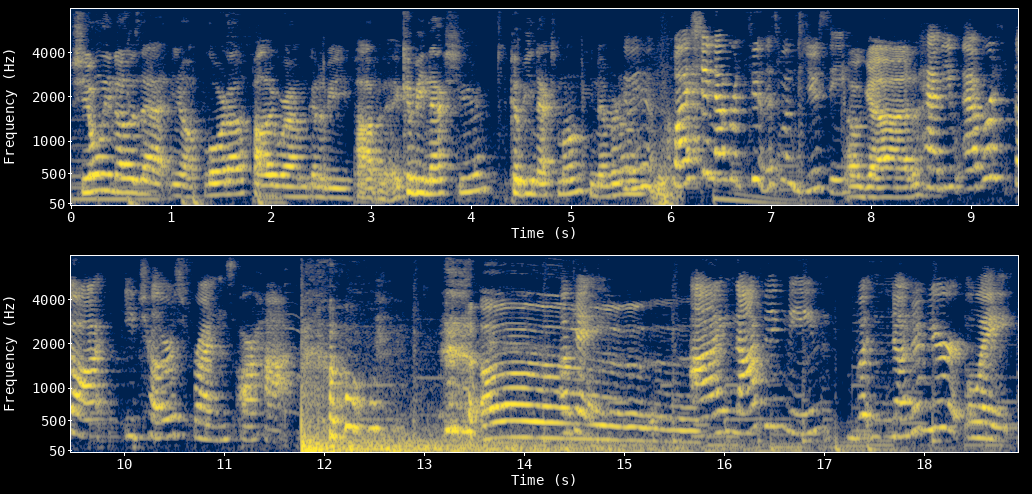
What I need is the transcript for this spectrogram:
She only knows that, you know, Florida, probably where I'm gonna be popping it. It could be next year, could be next month, you never So we know. do. Question number two. This one's juicy. Oh god. Have you ever thought each other's friends are hot? uh, Okay. I'm not being mean, but none of your wait.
